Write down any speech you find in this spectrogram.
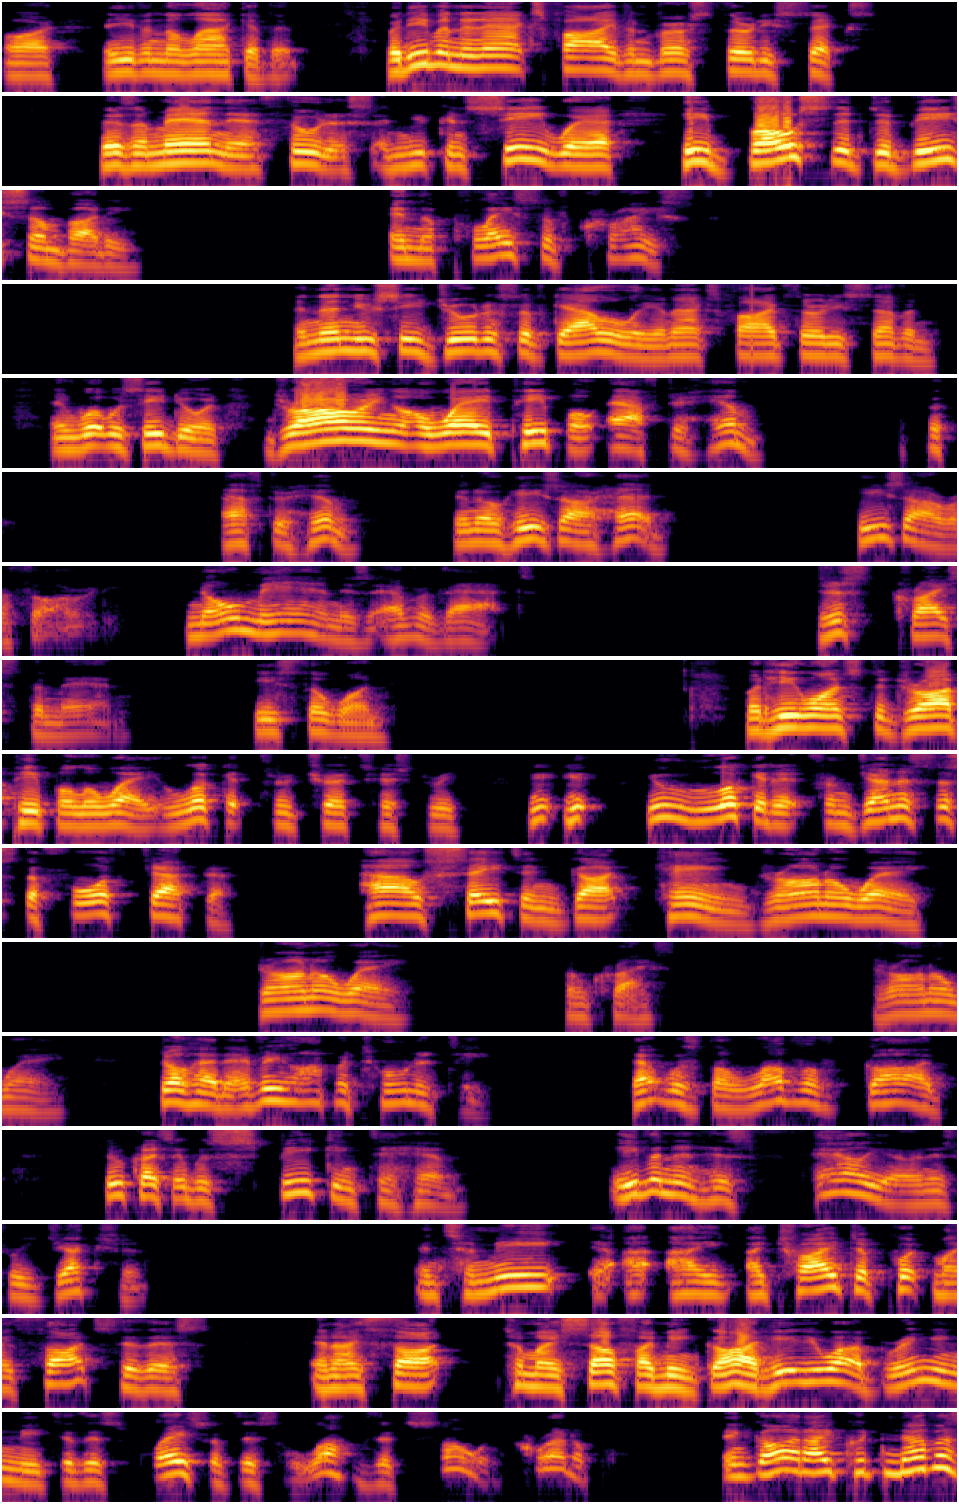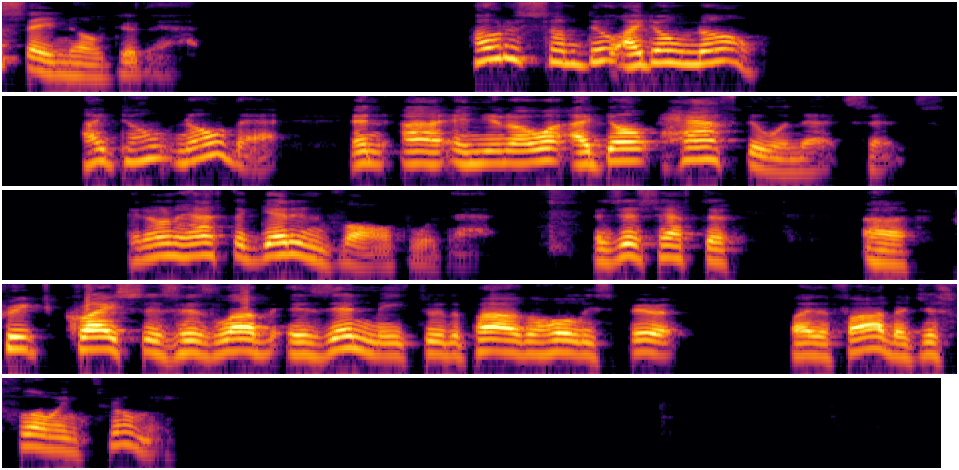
or even the lack of it. But even in Acts 5 and verse 36, there's a man there, Theudas, and you can see where he boasted to be somebody in the place of Christ. And then you see Judas of Galilee in Acts 5:37. And what was he doing? Drawing away people after him. after him. You know, he's our head. He's our authority. No man is ever that. Just Christ the man. He's the one. But he wants to draw people away. Look at through church history. You, you, you look at it from Genesis, the fourth chapter, how Satan got Cain drawn away, drawn away from Christ, drawn away. Still had every opportunity. That was the love of God through Christ. It was speaking to him, even in his failure and his rejection. And to me, I, I, I tried to put my thoughts to this, and I thought to myself, I mean, God, here you are bringing me to this place of this love that's so incredible. And God, I could never say no to that. How does some do? I don't know. I don't know that. And, uh, and you know what? I don't have to in that sense. I don't have to get involved with that. I just have to uh, preach Christ as His love is in me through the power of the Holy Spirit by the Father just flowing through me.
